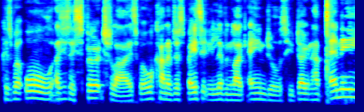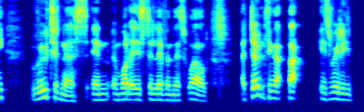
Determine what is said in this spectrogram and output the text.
because we're all, as you say, spiritualized. We're all kind of just basically living like angels who don't have any rootedness in, in what it is to live in this world. I don't think that that is really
